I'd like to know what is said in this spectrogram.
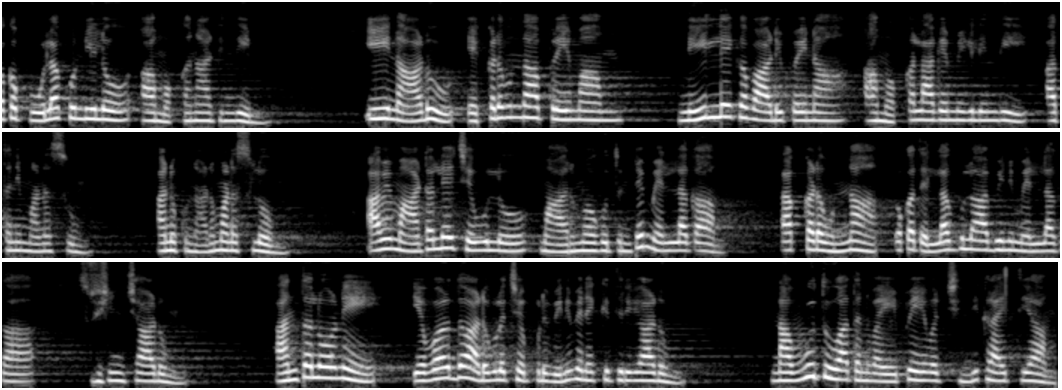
ఒక పూల కుండీలో ఆ మొక్క నాటింది. ఈనాడు ఎక్కడ ఉందా ప్రేమ? నీళ్ళేక వాడిపోయిన ఆ మొక్కలాగే మిగిలింది అతని మనసు. అనుకున్నాడు మనసులో. ఆమె మాటలే చెవుల్లో మారుమోగుతుంటే మెల్లగా అక్కడ ఉన్న ఒక తెల్ల గులాబీని మెల్లగా సృష్టించాడు. అంతలోనే ఎవరిదో అడుగుల చెప్పుడు విని వెనక్కి తిరిగాడు. నవ్వుతూ అతని వైపే వచ్చింది క్రైత్య.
